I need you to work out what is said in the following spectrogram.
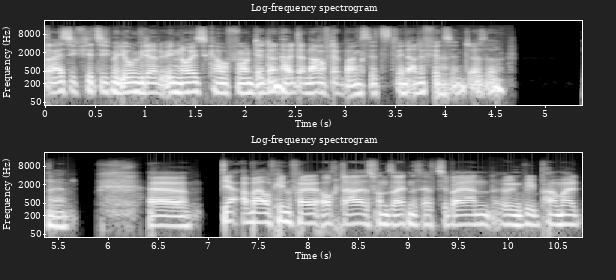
30, 40 Millionen wieder ein neues kaufen und der dann halt danach auf der Bank sitzt, wenn alle fit Ja. sind. Also, Äh, ja, aber auf jeden Fall auch da ist von Seiten des FC Bayern irgendwie ein paar Mal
